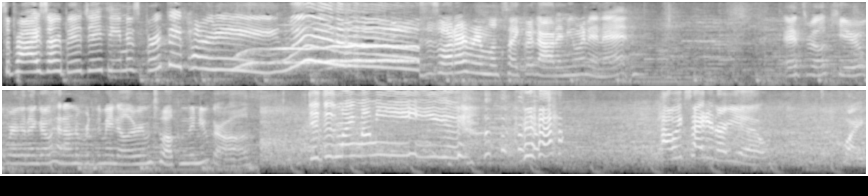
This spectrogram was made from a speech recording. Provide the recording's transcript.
Surprise, our birthday theme is birthday party! Woo! This is what our room looks like without anyone in it. It's real cute. We're gonna go head on over to the Mandela room to welcome the new girls. This is my mommy! How excited are you? Quite.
